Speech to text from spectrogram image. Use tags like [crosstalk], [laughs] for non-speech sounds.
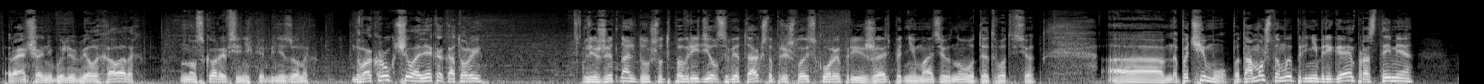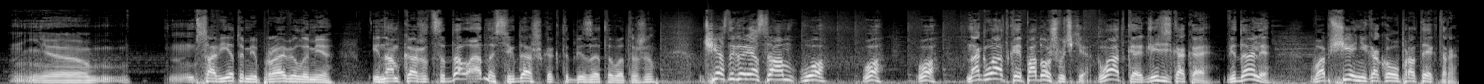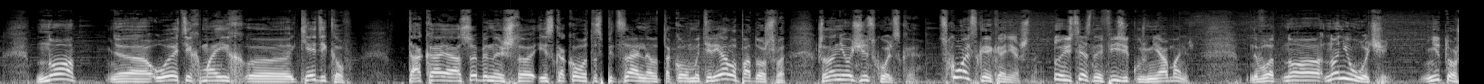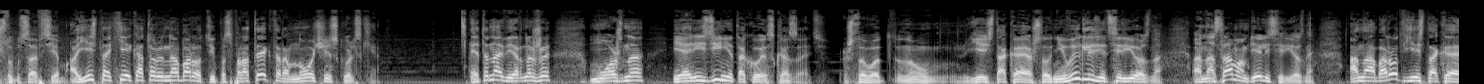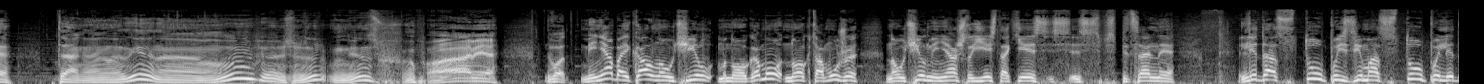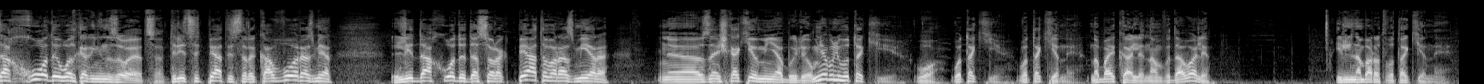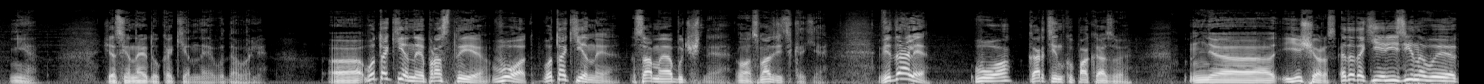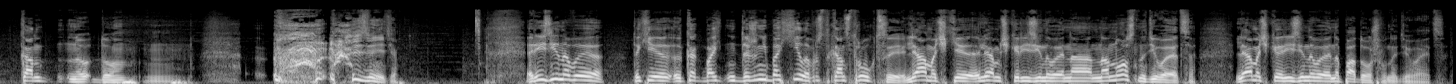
Раньше они были в белых халатах, но скорая в синих комбинезонах. Вокруг человека, который лежит на льду, что-то повредил себе так, что пришлось скорой приезжать, поднимать его. Ну, вот это вот все. А, почему? Потому что мы пренебрегаем простыми э, советами, правилами. И нам кажется, да ладно, всегда же как-то без этого-то жил. Честно говоря, сам, во, во, во, на гладкой подошвочке. Гладкая, глядите какая. Видали? Вообще никакого протектора. Но э, у этих моих э, кедиков такая особенность, что из какого-то специального такого материала подошва, что она не очень скользкая. Скользкая, конечно. Ну, естественно, физику уже не обманешь. Вот, но, но не очень. Не то чтобы совсем. А есть такие, которые наоборот, типа с протектором, но очень скользкие. Это, наверное же, можно и о резине такое сказать. Что вот, ну, есть такая, что не выглядит серьезно, а на самом деле серьезная. А наоборот, есть такая... Так, вот. Меня Байкал научил многому, но к тому же научил меня, что есть такие специальные ледоступы, зимоступы, ледоходы, вот как они называются. 35-40 размер ледоходы до 45 размера. Э, значит, какие у меня были? У меня были вот такие. Во, вот такие. Вот такие. На Байкале нам выдавали. Или наоборот, вот такие. Нет. Сейчас я найду, какие выдавали. Э, вот такие простые. Вот. Вот такие. Самые обычные. О, смотрите, какие. Видали? Во, картинку показываю. Э, еще раз. Это такие резиновые... Кон... Ну, да. [coughs] Извините резиновые такие, э, как даже не бахилы, а просто конструкции. Лямочки, лямочка резиновая на, на нос надевается, лямочка резиновая на подошву надевается.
